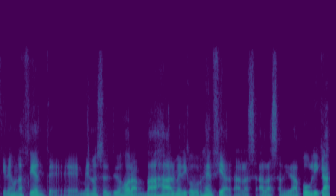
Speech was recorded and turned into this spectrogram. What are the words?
tienes un accidente en menos de 72 horas, vas al médico de urgencia, a la, a la sanidad pública,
